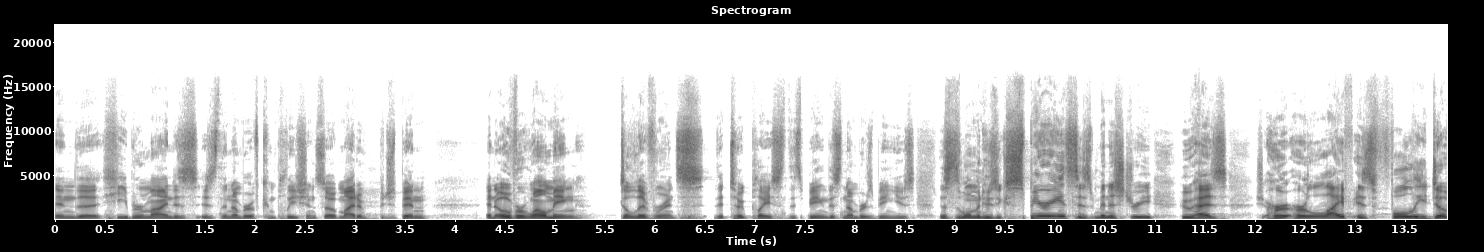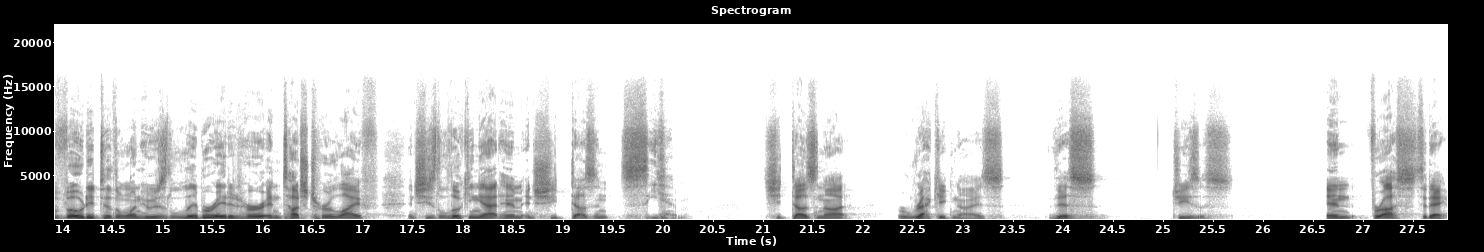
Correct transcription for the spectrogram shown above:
in the Hebrew mind is, is the number of completion. So it might have just been an overwhelming deliverance that took place this being this number is being used. This is a woman who's experienced his ministry who has her, her life is fully devoted to the one who has liberated her and touched her life. And she's looking at him and she doesn't see him. She does not recognize this jesus. And for us today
